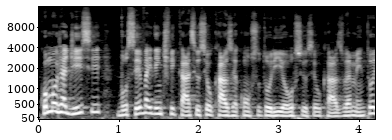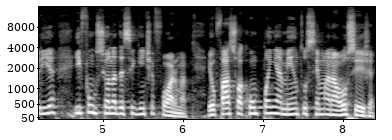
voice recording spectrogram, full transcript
Como eu já disse, você vai identificar se o seu caso é consultoria ou se o seu caso é mentoria e funciona da seguinte forma: eu faço acompanhamento semanal, ou seja,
